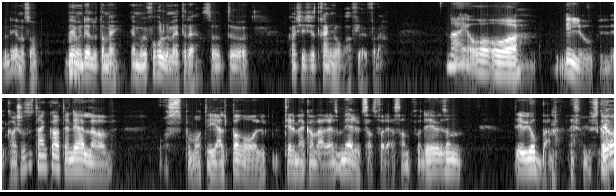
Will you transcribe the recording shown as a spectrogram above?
men det er nå sånn. Det er jo en del av meg. Jeg må jo forholde meg til det. Så da kanskje ikke trenger å være flau for det. Nei, og, og vil jo kanskje også tenke at en del av oss på en måte i hjelperrollen til og med kan være mer utsatt for det. Sant? For det er jo liksom Det er jo jobben. Liksom. Du, skal, Ja,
